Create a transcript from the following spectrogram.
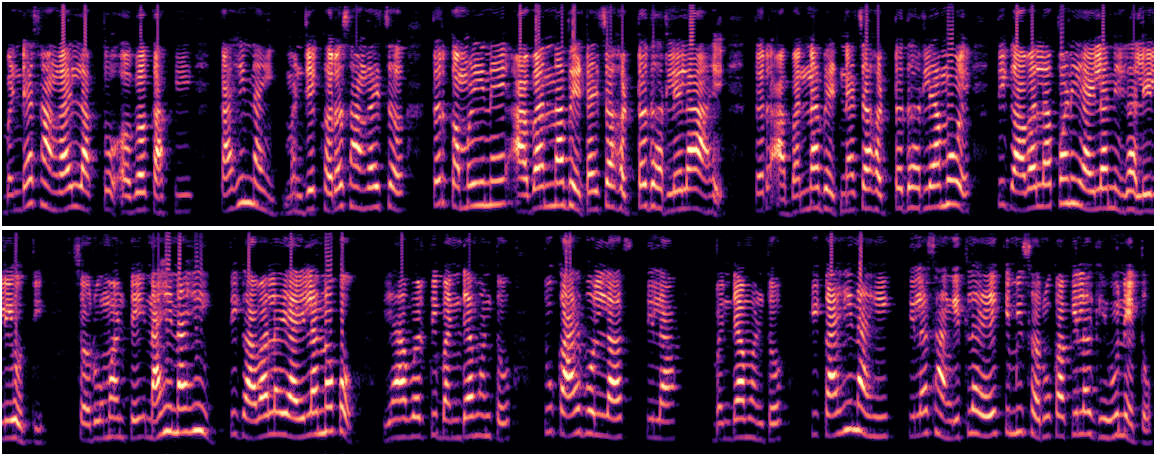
बंड्या सांगायला लागतो अगं काकी काही नाही. म्हणजे खरं सांगायचं तर कमळीने आबांना भेटायचा हट्ट धरलेला आहे. तर आबांना भेटण्याचा हट्ट धरल्यामुळे ती गावाला पण यायला निघालेली होती. सरू म्हणते नाही नाही. ती गावाला यायला नको. यावरती बंड्या म्हणतो तू काय बोललास? तिला बंड्या म्हणतो की काही नाही. तिला सांगितलं आहे की मी सरू काकीला घेऊन येतो.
